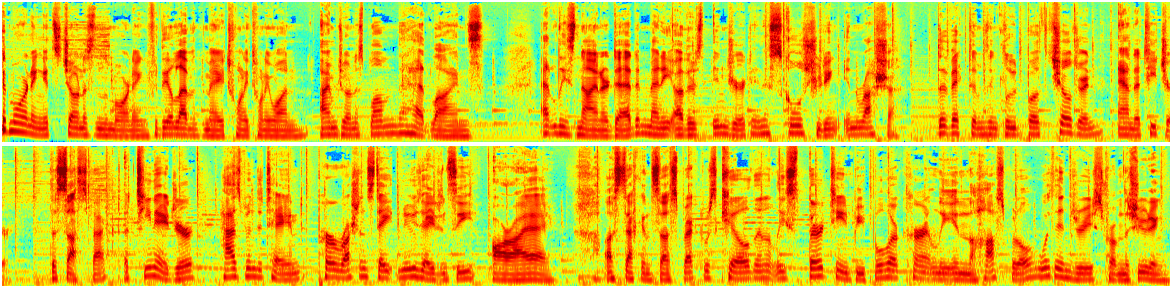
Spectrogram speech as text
Good morning, it's Jonas in the morning for the 11th May 2021. I'm Jonas Blum, the headlines. At least nine are dead and many others injured in a school shooting in Russia. The victims include both children and a teacher. The suspect, a teenager, has been detained per Russian state news agency RIA. A second suspect was killed and at least 13 people are currently in the hospital with injuries from the shooting.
